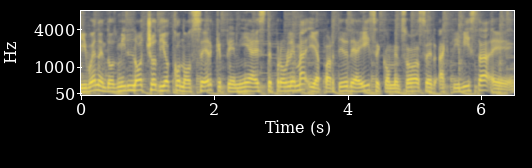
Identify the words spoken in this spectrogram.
y bueno, en 2008 dio a conocer que tenía este problema y a partir de ahí se comenzó a ser activista eh,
